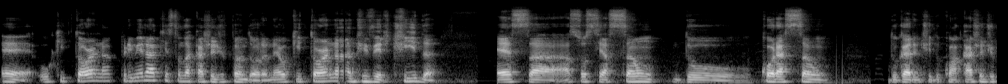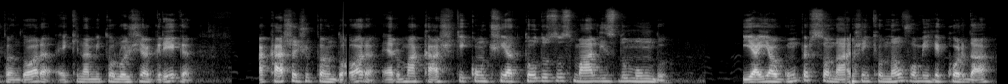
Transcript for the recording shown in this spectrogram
É, o que torna. Primeiro a questão da caixa de Pandora, né? O que torna divertida essa associação do coração do garantido com a caixa de Pandora é que na mitologia grega a caixa de Pandora era uma caixa que continha todos os males do mundo. E aí algum personagem que eu não vou me recordar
